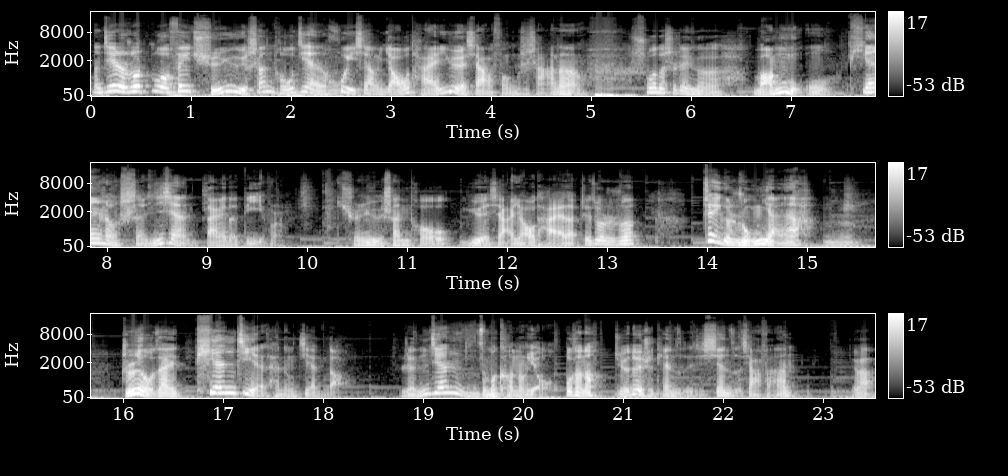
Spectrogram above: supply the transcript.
那接着说，若非群玉山头见，会向瑶台月下逢，是啥呢？说的是这个王母天上神仙待的地方，群玉山头，月下瑶台的，这就是说，这个容颜啊，嗯只有在天界才能见到，人间怎么可能有？不可能，绝对是天子仙子下凡，对吧？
